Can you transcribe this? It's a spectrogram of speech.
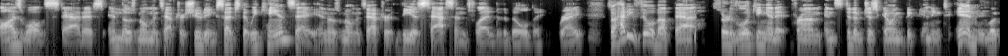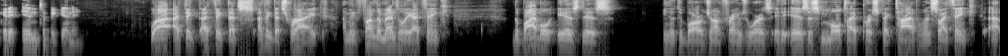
Oswald's status in those moments after shooting, such that we can say in those moments after the assassin fled to the building, right? Mm. So, how do you feel about that? Sort of looking at it from instead of just going beginning to end, we look at it end to beginning. Well, I think I think that's I think that's right. I mean, fundamentally, I think the Bible is this you know, to borrow John Frame's words, it is this multi-perspectival. And so I think, uh,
